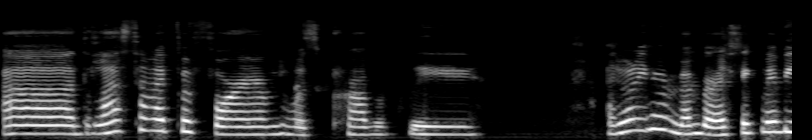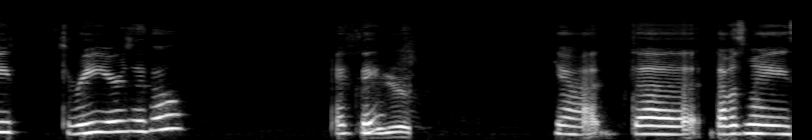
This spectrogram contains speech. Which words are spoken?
Uh, the last time I performed was probably, I don't even remember. I think maybe three years ago, I think. Yeah, the that was my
